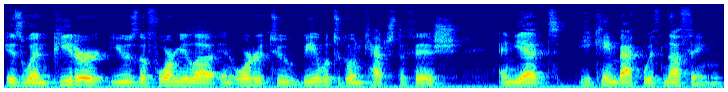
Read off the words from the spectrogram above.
is when Peter used the formula in order to be able to go and catch the fish, and yet he came back with nothing.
